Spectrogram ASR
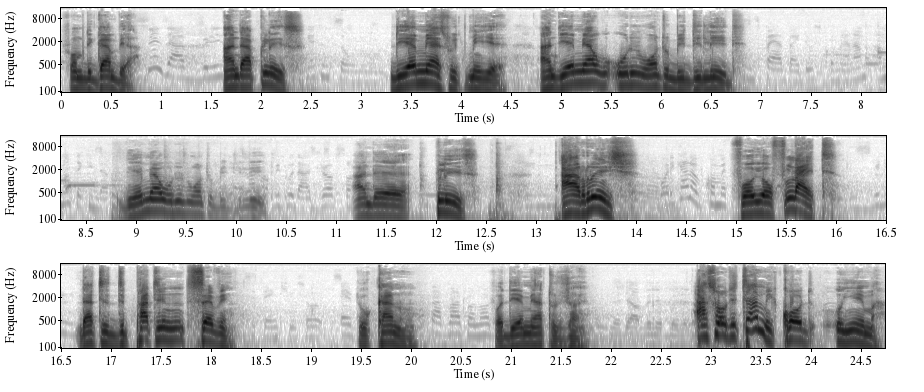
from the Gambia. And that place, the emir is with me here. And the emir wouldn't want to be delayed. The emir wouldn't want to be delayed. And uh, please arrange for your flight that is departing seven to Kano for the emir to join. As of the time he called Onyema,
